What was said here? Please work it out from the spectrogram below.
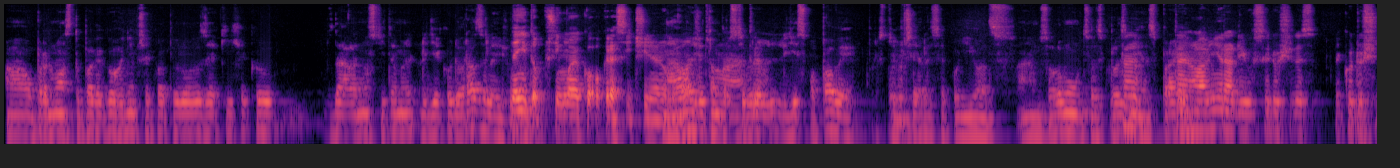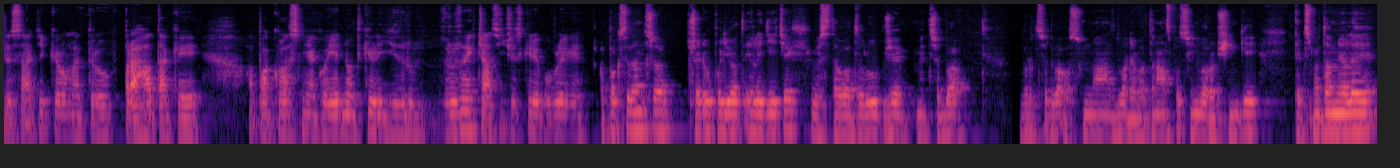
a opravdu nás to pak jako hodně překvapilo, z jakých jako vzdáleností tam lidi jako dorazili. Že? Není to přímo jako okres Jíčín, jenom, No, jo? ale že tam To ne, prostě byli lidi z Opavy, prostě Mhm. přijeli se podívat z, nevím, z Olomouce, z Plzně, Ten, z Prahy. ten hlavní radius je do 60, jako do 60 km, Praha taky. A pak vlastně jako jednotky lidí z, rů, z různých částí České republiky. A pak se tam třeba předou podívat i lidi těch vystavatelů, že my třeba v roce 2018, 2019, poslední dva ročníky, tak jsme tam měli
